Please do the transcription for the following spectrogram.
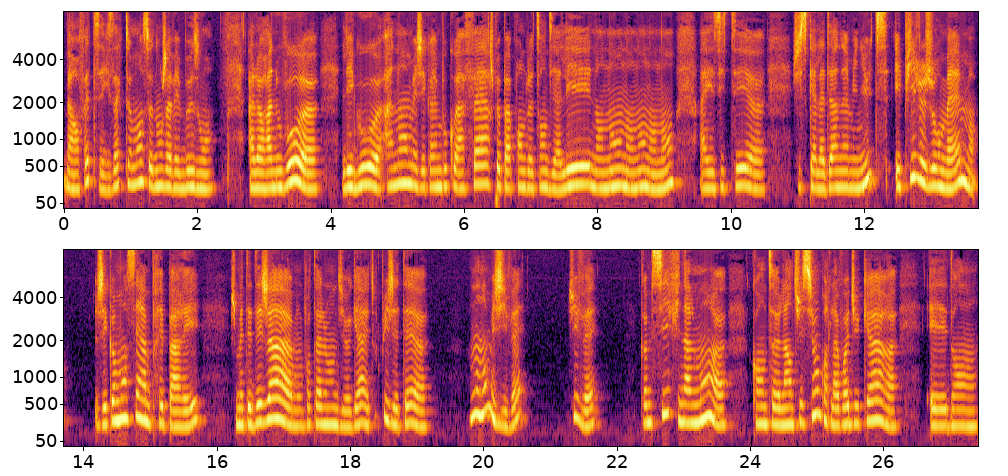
ben en fait, c'est exactement ce dont j'avais besoin. Alors à nouveau, l'ego, ah non, mais j'ai quand même beaucoup à faire, je peux pas prendre le temps d'y aller, non, non, non, non, non, non, à hésiter jusqu'à la dernière minute. Et puis le jour même, j'ai commencé à me préparer. Je mettais déjà mon pantalon de yoga et tout, puis j'étais euh, non, non, mais j'y vais, j'y vais. Comme si finalement, euh, quand euh, l'intuition, quand la voix du cœur est dans,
